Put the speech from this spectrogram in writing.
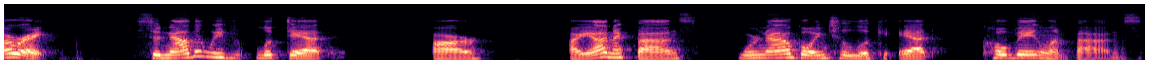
All right, so now that we've looked at our ionic bonds, we're now going to look at covalent bonds.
